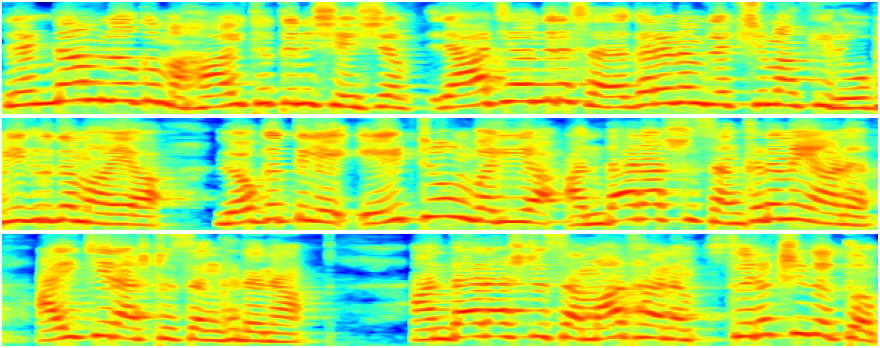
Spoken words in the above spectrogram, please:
രണ്ടാം ലോക മഹായുദ്ധത്തിന് ശേഷം രാജ്യാന്തര സഹകരണം ലക്ഷ്യമാക്കി രൂപീകൃതമായ ലോകത്തിലെ ഏറ്റവും വലിയ അന്താരാഷ്ട്ര സംഘടനയാണ് ഐക്യരാഷ്ട്ര സംഘടന അന്താരാഷ്ട്ര സമാധാനം സുരക്ഷിതത്വം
